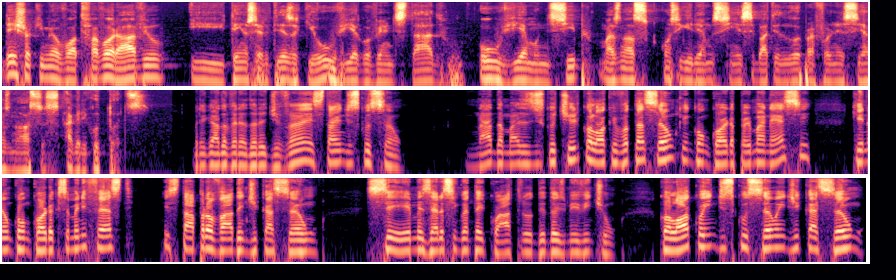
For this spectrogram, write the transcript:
Deixo aqui meu voto favorável e tenho certeza que ou via governo de estado ou via município, mas nós conseguiremos sim esse batedor para fornecer aos nossos agricultores. Obrigado, vereador Edivan. Está em discussão. Nada mais a discutir. Coloque em votação. Quem concorda permanece. Quem não concorda que se manifeste. Está aprovada a indicação CM 054 de 2021. Coloco em discussão a indicação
